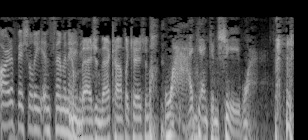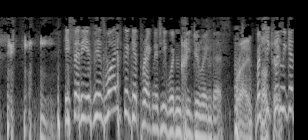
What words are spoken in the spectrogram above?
artificially Can you inseminated. imagine that complication? Why? I can't conceive. Why? He said he, if his wife could get pregnant, he wouldn't be doing this. Right. But okay. she couldn't get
